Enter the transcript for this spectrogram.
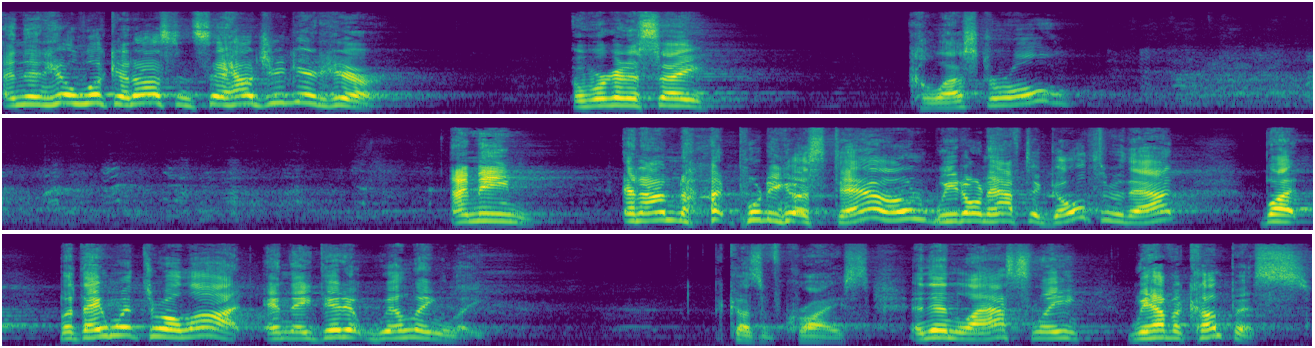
And then he'll look at us and say, How'd you get here? And we're going to say, cholesterol? I mean, and I'm not putting us down. We don't have to go through that. But, but they went through a lot and they did it willingly because of Christ. And then lastly, we have a compass.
